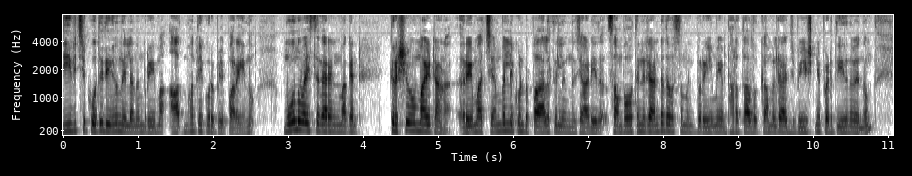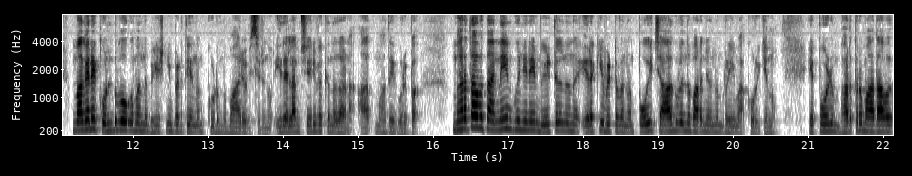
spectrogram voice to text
ജീവിച്ച് കൊതി തീർന്നില്ലെന്നും റീമ ആത്മഹത്യക്കുറിപ്പിൽ പറയുന്നു. മൂന്ന് വയസ്സുകാരൻ മകൻ കൃഷിവുമായിട്ടാണ് റീമ ചെമ്പല്ലിക്കുണ്ട് പാലത്തിൽ നിന്ന് ചാടിയത്. സംഭവത്തിന് രണ്ട് ദിവസം മുൻപ് റീമയെ ഭർത്താവ് കമൽരാജ് ഭീഷണിപ്പെടുത്തിയിരുന്നുവെന്നും മകനെ കൊണ്ടുപോകുമെന്ന് ഭീഷണിപ്പെടുത്തിയെന്നും കുടുംബം ആരോപിച്ചിരുന്നു. ഇതെല്ലാം ശരിവെക്കുന്നതാണ് ആത്മഹത്യക്കുറിപ്പ്. ഭർത്താവ് തന്നെയും കുഞ്ഞിനെയും വീട്ടിൽ നിന്ന് ഇറക്കി വിട്ടുവെന്നും പോയി ചാകുമെന്ന് പറഞ്ഞെന്നും റീമ കുറിക്കുന്നു. എപ്പോഴും ഭർത്തൃമാതാവ്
